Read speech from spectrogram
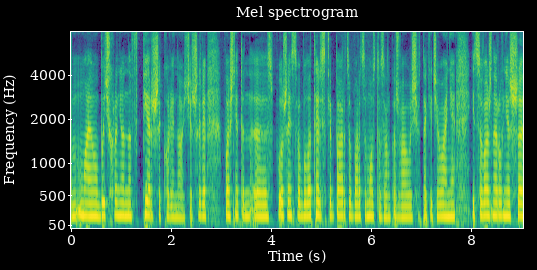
mają być chronione w pierwszej kolejności, czyli właśnie ten e, społeczeństwo obywatelskie bardzo, bardzo mocno zaangażowało się w takie działania i co ważne również e,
